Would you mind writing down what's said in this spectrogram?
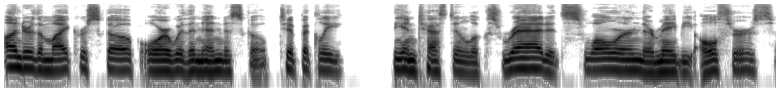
under the microscope or with an endoscope. Typically, the intestine looks red, it's swollen, there may be ulcers.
